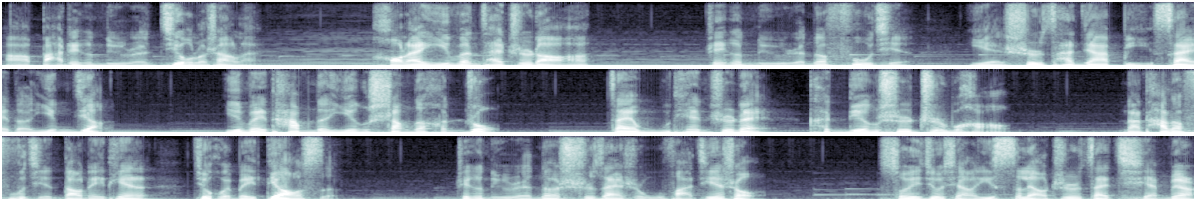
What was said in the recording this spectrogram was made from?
啊，把这个女人救了上来。后来一问才知道啊，这个女人的父亲也是参加比赛的鹰将，因为他们的鹰伤得很重，在五天之内肯定是治不好，那他的父亲到那天就会被吊死。这个女人呢实在是无法接受，所以就想一死了之，在前面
